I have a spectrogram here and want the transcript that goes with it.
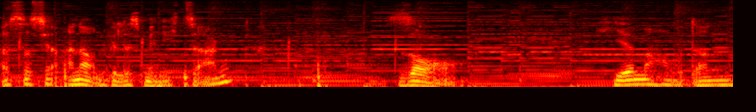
Weiß das ja einer und will es mir nicht sagen. So. Hier machen wir dann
